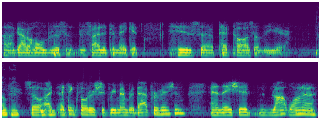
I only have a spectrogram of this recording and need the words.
uh, got a hold of this and decided to make it his uh, pet cause of the year. Okay. So I, I think voters should remember that provision, and they should not want to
